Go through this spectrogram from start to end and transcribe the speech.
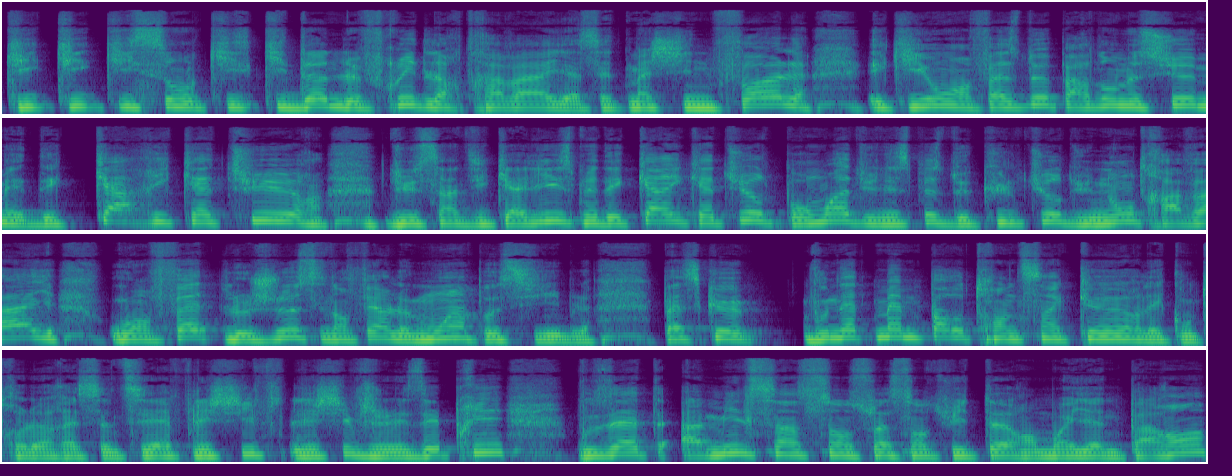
qui, qui, qui sont qui, qui donnent le fruit de leur travail à cette machine folle et qui ont en face d'eux, pardon monsieur, mais des caricatures du syndicalisme et des caricatures pour moi d'une espèce de culture du non-travail où en fait le jeu c'est d'en faire le moins possible. Parce que vous n'êtes même pas aux 35 heures, les contrôleurs SNCF. Les chiffres, les chiffres, je les ai pris. Vous êtes à 1568 heures en moyenne par an.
